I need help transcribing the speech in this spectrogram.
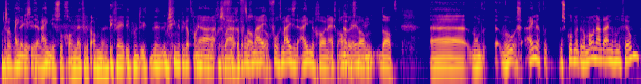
Want zoveel einde, tekst het einde is toch gewoon letterlijk anders. Ik weet, ik moet, ik- misschien heb ik dat gewoon niet opgeslagen. vol- Dat volgens, mij, wel. volgens mij is het einde gewoon echt anders dan dat. Eh, want eh, hoe eindigt Scott met Ramona aan het einde van de film?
